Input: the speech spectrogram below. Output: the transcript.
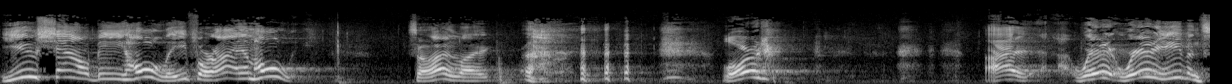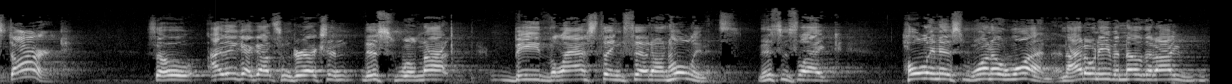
you shall be holy, for I am holy. So I was like, Lord, I where where do you even start? So I think I got some direction. This will not be the last thing said on holiness. This is like holiness 101. And I don't even know that I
